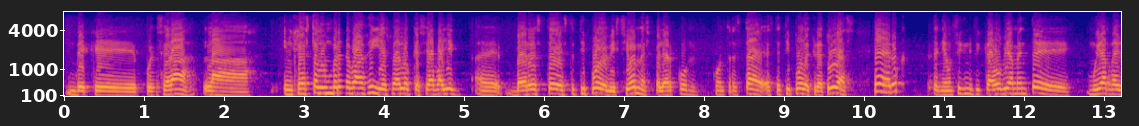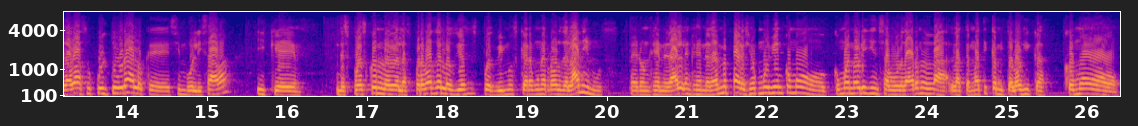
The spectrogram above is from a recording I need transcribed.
de que pues era la, ingesta de un brebaje y eso era lo que hacía Valle eh, ver este, este tipo de visiones, pelear con, contra esta, este tipo de criaturas. Pero tenía un significado obviamente muy arraigado a su cultura, a lo que simbolizaba y que después con lo de las pruebas de los dioses pues vimos que era un error del Animus. Pero en general, en general me pareció muy bien cómo, cómo en Origins abordaron la, la temática mitológica, cómo,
